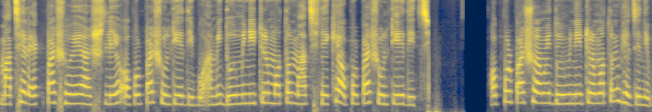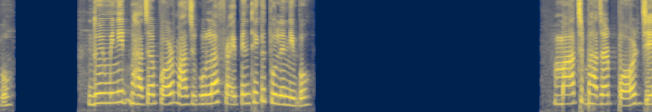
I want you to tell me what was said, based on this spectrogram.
মাছের এক পাশ হয়ে আসলে অপর পাশ উল্টিয়ে দিব। আমি দুই মিনিটের মতন মাছ রেখে অপর পাশ উল্টিয়ে দিচ্ছি। অপর পাশও আমি দুই মিনিটের মতন ভেজে নিব। দুই মিনিট ভাজার পর মাছগুলা ফ্রাই প্যান থেকে তুলে নিব। মাছ ভাজার পর যে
